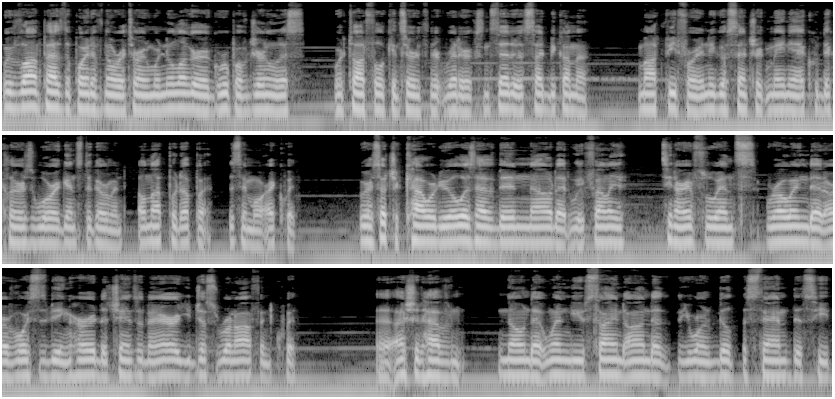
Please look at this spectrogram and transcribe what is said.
we've long passed the point of no return. We're no longer a group of journalists or thoughtful conservative rhetorics. Instead, it's side become a mouthpiece for an egocentric maniac who declares war against the government. I'll not put up with this anymore. I quit. We are such a coward. You always have been. Now that we've finally seen our influence growing, that our voice is being heard, the chance of an error, you just run off and quit. Uh, I should have known that when you signed on that you weren't built to stand this heat.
